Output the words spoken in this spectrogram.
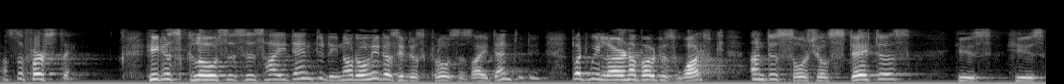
That's the first thing. He discloses his identity. Not only does he disclose his identity, but we learn about his work and his social status, his, his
